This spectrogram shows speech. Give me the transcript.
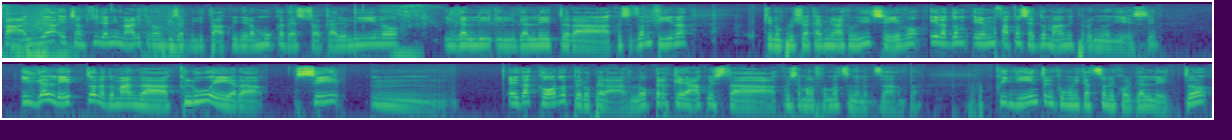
paglia e c'erano tutti gli animali che avevano disabilità quindi la mucca adesso c'ha il cariolino il, galli- il galletto era questa zampina che non riusciva a camminare come vi dicevo e, dom- e mi ha fatto sei domande per ognuno di essi il galletto la domanda clou era se mh, è d'accordo per operarlo perché ha questa, questa malformazione alla zampa. Quindi entro in comunicazione col galletto,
